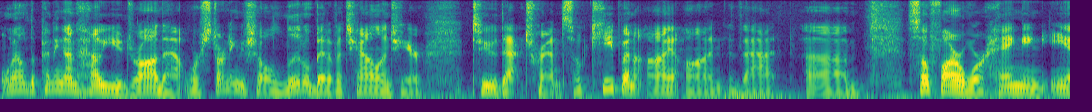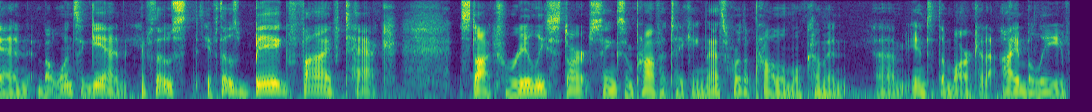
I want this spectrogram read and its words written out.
well, depending on how you draw that, we're starting to show a little bit of a challenge here to that trend. So keep an eye on that. Um, so far we're hanging in, but once again, if those if those big five tech stocks really start seeing some profit taking, that's where the problem will come in um, into the market, I believe,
